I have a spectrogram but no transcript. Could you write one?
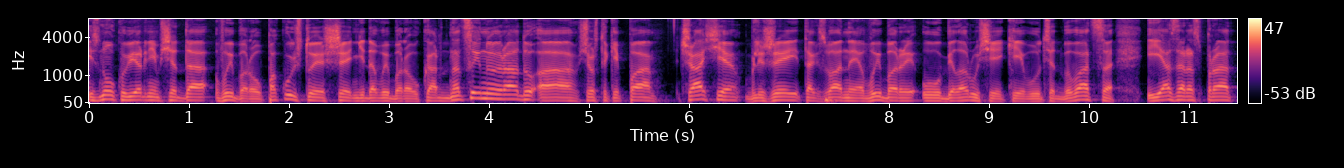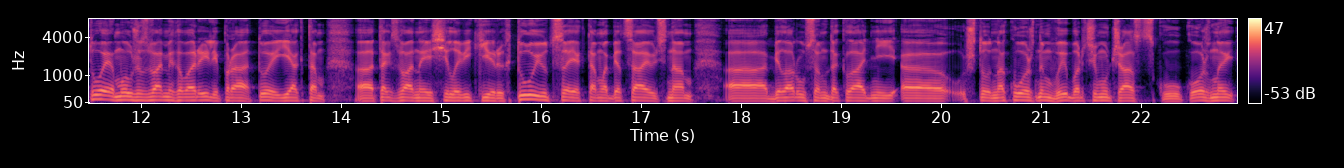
ізноўку вернемся да выбараў пакуль што яшчэ не да выбараў каардынацыйную раду а ўсё ж таки па часе бліжэй так званыя выборы у Беларусі якія будуць адбывацца і я зараз про тое мы уже з вами говорили про тое як там так званыя сілавікі рыхтуюцца як там абяцаюць нам беларусам дакладней что на кожным выбарчым участку кожнай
